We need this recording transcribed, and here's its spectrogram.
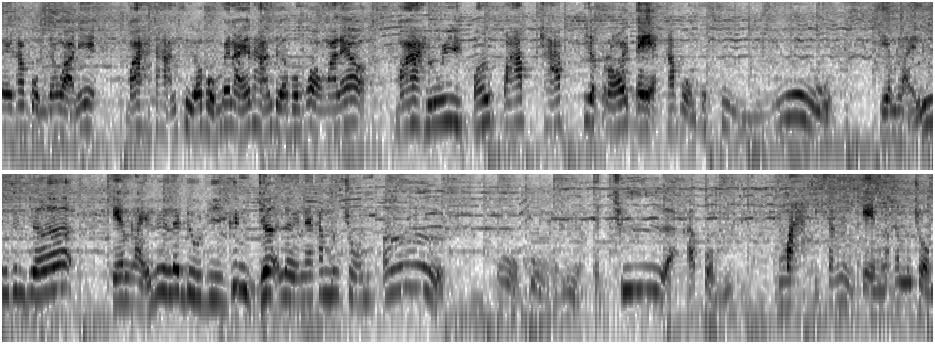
นะครับผมจังหวะนี้มาทหารเสือผมไปไหนทหารเสือผมออกมาแล้ว มาลุยปึ๊บปั๊บชับเรียบร้อยแตกครับผมโอ้โหเกมไหลลื่นขึ้นเยอะ เกมไหลลื่นและดูดีขึ้นเยอะเลยนะครับผู้ชม เออโอ้โหเหลือจะเชื่อครับผมมาอีกสักหนึ่งเกมแล้วท่านผู้ชม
